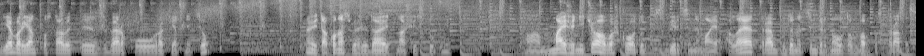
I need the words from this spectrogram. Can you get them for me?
є варіант поставити зверху ракетницю. Ну і так у нас виглядають наші ступні. Майже нічого важкого тут в збірці немає, але треба буде над цим дредноутом вам постаратися.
